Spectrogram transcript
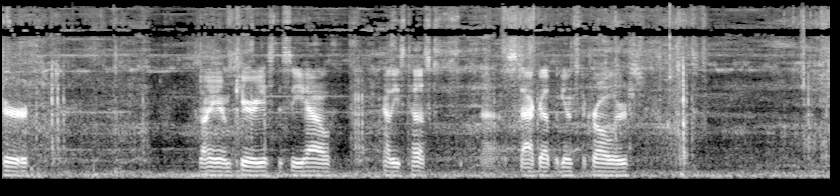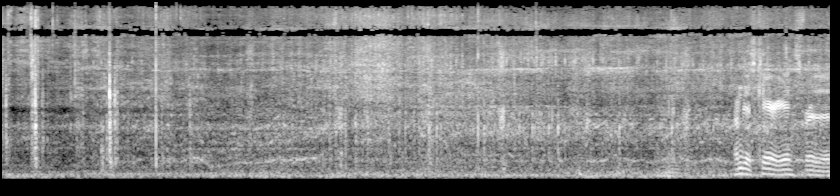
sure. So I am curious to see how how these tusks uh, stack up against the crawlers. Just curious for the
